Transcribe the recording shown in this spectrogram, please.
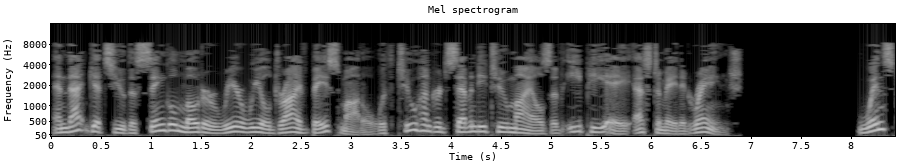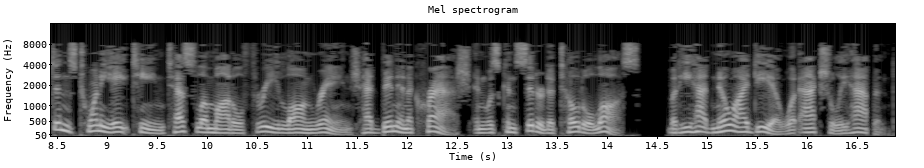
and that gets you the single motor rear wheel drive base model with 272 miles of EPA estimated range. Winston's 2018 Tesla Model 3 long range had been in a crash and was considered a total loss, but he had no idea what actually happened.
